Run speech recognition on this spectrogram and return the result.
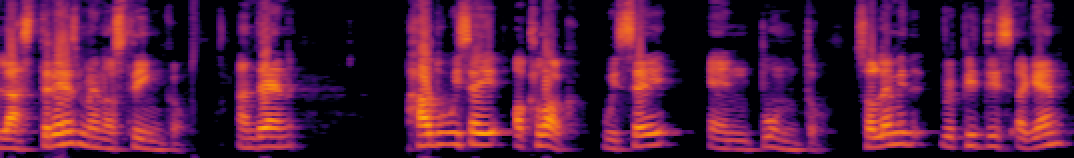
las 3 menos 5. And then, how do we say o'clock? We say en punto. So let me repeat this again.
